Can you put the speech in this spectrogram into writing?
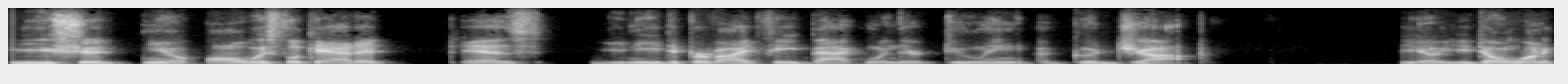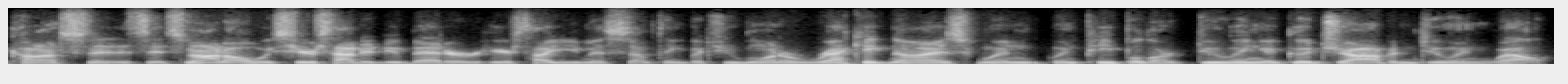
you should you know always look at it as you need to provide feedback when they're doing a good job. You know, you don't want to constant. It's it's not always here's how to do better. Here's how you miss something, but you want to recognize when when people are doing a good job and doing well.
